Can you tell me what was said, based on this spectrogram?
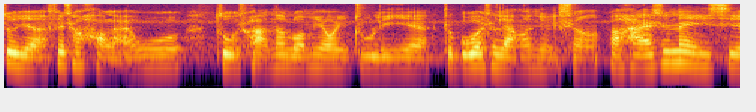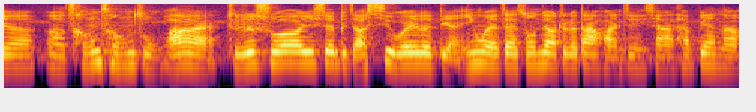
就也非常好莱坞祖传的罗密欧与朱丽叶，只不过是两个女生，然后还是那一些呃层层阻碍，只是说一些比较细微的点，因为在宗教这个大环境下，它变得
